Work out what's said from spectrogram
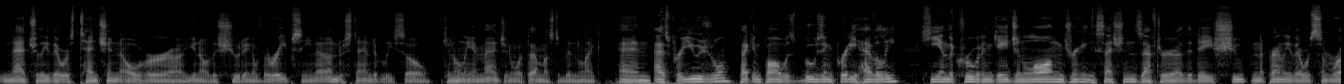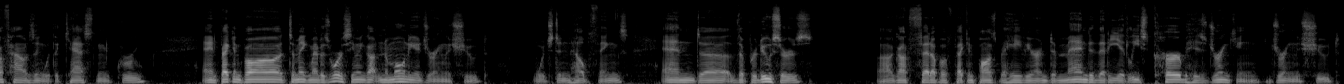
naturally there was tension over uh, you know the shooting of the rape scene and understandably so. Can only imagine what that must have been like. And as per usual peckinpah was boozing pretty heavily. He and the crew would engage in long drinking sessions after uh, the day's shoot and apparently there was some roughhousing with the cast and crew. And peckinpah to make matters worse even got pneumonia during the shoot which didn't help things. And uh, the producers uh, got fed up of peckinpah's behavior and demanded that he at least curb his drinking during the shoot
